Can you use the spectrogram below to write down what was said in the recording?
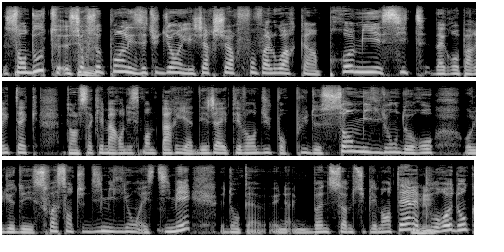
Sans doute. Sur mmh. ce point, les étudiants et les chercheurs font falloir qu'un premier site d'AgroParisTech dans le 5e arrondissement de Paris a déjà été vendu pour plus de 100 millions d'euros au lieu des 70 millions estimés, donc euh, une, une bonne somme supplémentaire. Mmh. Et pour eux, donc,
